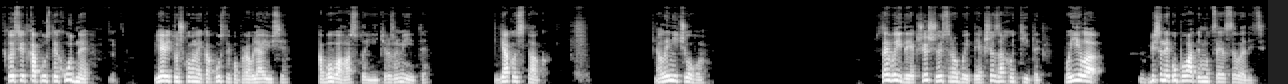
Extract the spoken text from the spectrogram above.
хтось від капусти худне, я від тушкованої капусти поправляюся, або вага стоїть, розумієте? Якось так. Але нічого. Все вийде, якщо щось робити, якщо захотіти. Поїла, більше не купуватиму цей оселедець.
